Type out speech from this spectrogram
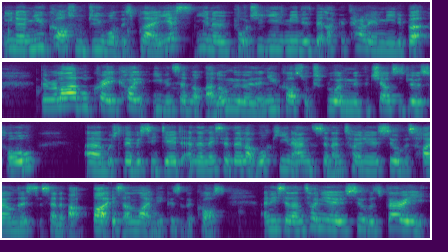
you know Newcastle do want this player. Yes, you know Portuguese media is a bit like Italian media, but the reliable Craig Hope even said not that long ago that Newcastle exploring a move for Chelsea's Lewis Hall, um, which they obviously did, and then they said they like Joachim Andersen, Antonio Silva's high on the list at centre back, but it's unlikely because of the cost. And he said Antonio Silva's very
